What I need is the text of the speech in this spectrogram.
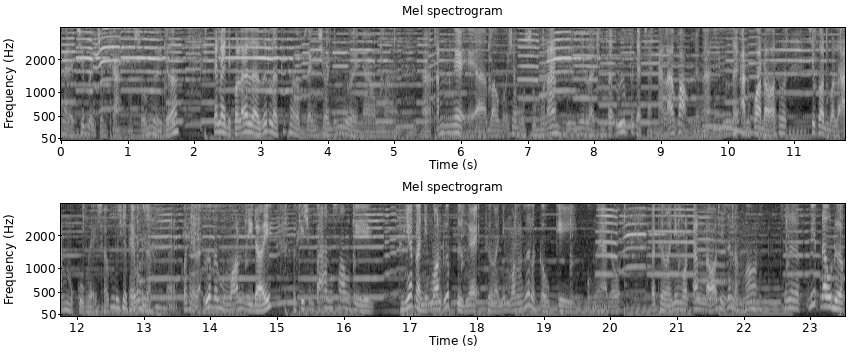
hay là chữa bệnh trầm cảm một số người nữa. Cái này thì có lẽ là rất là thích hợp dành cho những người nào mà à, ăn nghệ à, bào vợ trong một số món ăn ví dụ như là chúng ta ướp với cả chả cá lá vọng chẳng hạn thì cũng thể ăn qua đó thôi chứ còn bảo là ăn một củ nghệ sống tôi chưa thấy bao giờ. Đấy, có thể là ướp với một món gì đấy. Và khi chúng ta ăn xong thì thứ nhất là những món ướp từ nghệ thường là những món rất là cầu kỳ của người Hà Nội và thường là những món ăn đó thì rất là ngon cho nên là biết đâu được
